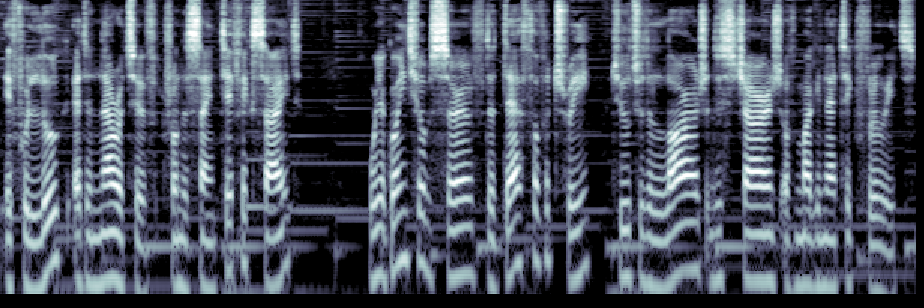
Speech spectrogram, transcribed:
If we look at the narrative from the scientific side, we are going to observe the death of a tree due to the large discharge of magnetic fluids,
